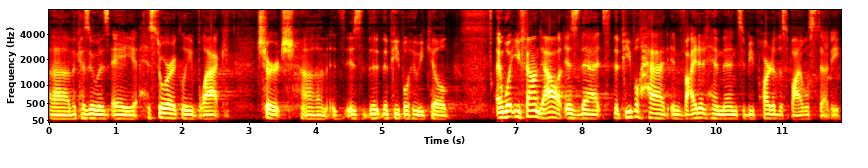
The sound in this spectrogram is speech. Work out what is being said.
uh, because it was a historically black church, um, is, the, the people who he killed. And what you found out is that the people had invited him in to be part of this Bible study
